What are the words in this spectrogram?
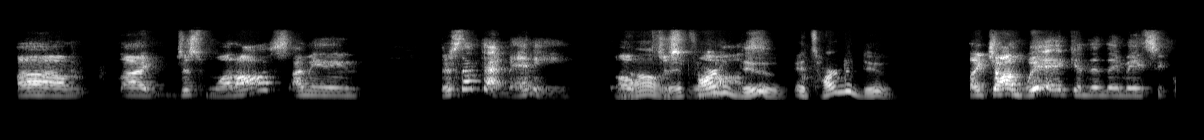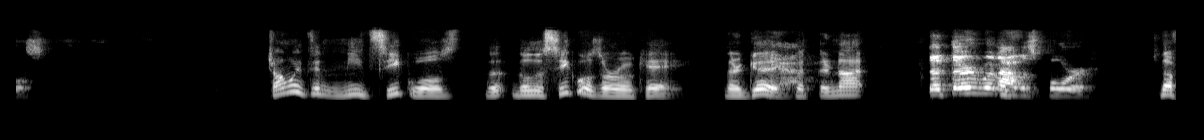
Um, like just one-offs. I mean, there's not that many. Oh, no, it's hard to do. It's hard to do. Like John Wick, and then they made sequels. John Wick didn't need sequels. The, though the sequels are okay. They're good, Yeah. but they're not The third one, I was bored. the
